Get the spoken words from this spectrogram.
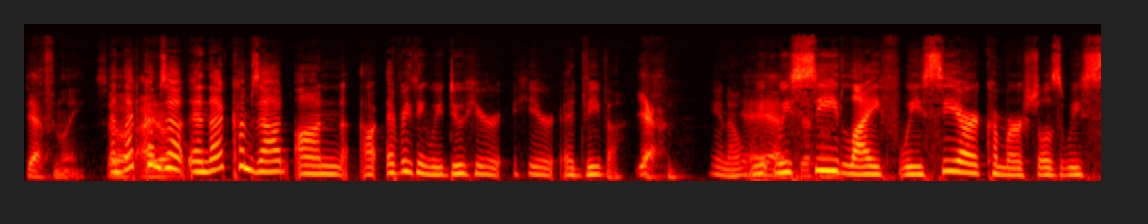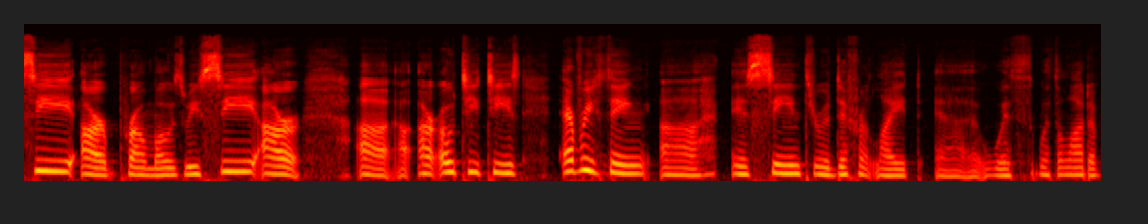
definitely. So and that I comes out and that comes out on uh, everything we do here here at Viva. Yeah, You know, Yeah, we, yeah, we see life, we see our commercials, we see our promos, we see our uh, our OTTs. Everything uh, is seen through a different light uh, with with a lot of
